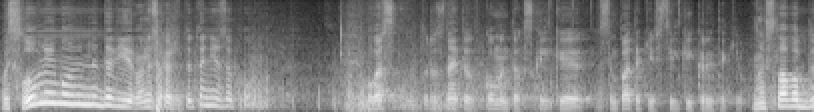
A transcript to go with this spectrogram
висловлюємо недовіру. Вони скажуть, це незаконно. У вас, знаєте, в коментах скільки симпатиків, стільки критиків. Ну слава Богу.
